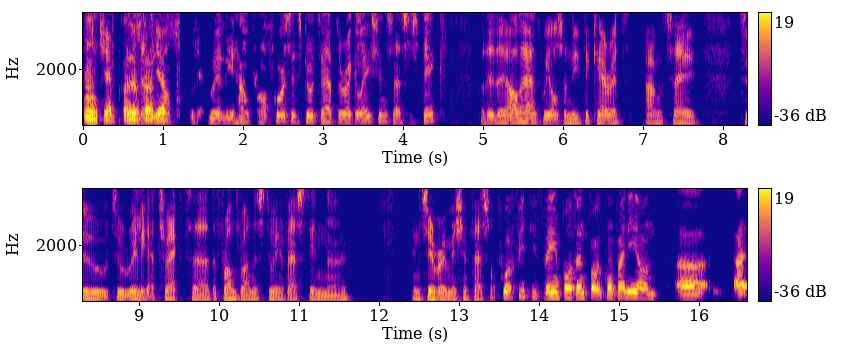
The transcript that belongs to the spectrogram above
Okay, understand. yeah, really helpful. Of course, it's good to have the regulations as a stick, but on the other hand, we also need the carrot. I would say to to really attract uh, the front runners to invest in uh, in zero emission vessels. Profit is very important for a company, and uh, are,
